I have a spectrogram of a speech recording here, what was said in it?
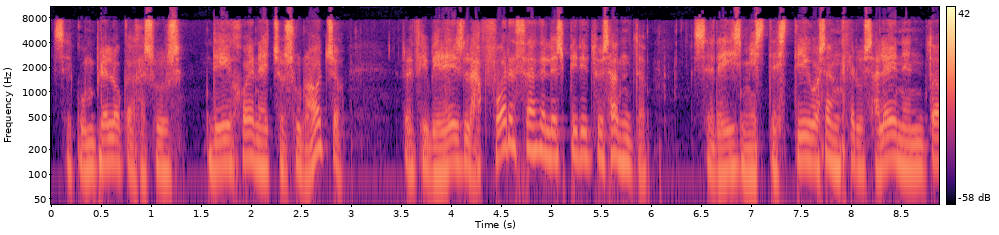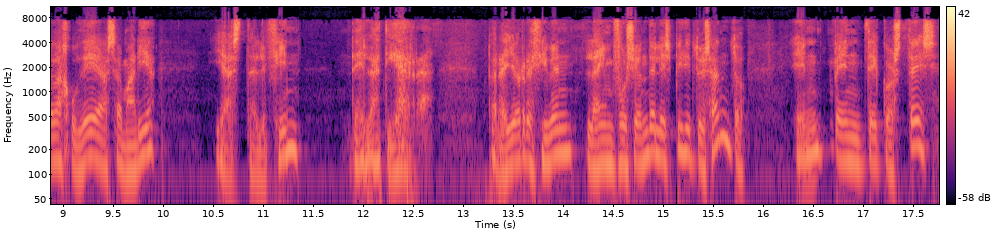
Se cumple lo que Jesús dijo en Hechos 1.8. Recibiréis la fuerza del Espíritu Santo. Seréis mis testigos en Jerusalén, en toda Judea, Samaria y hasta el fin de la tierra. Para ello reciben la infusión del Espíritu Santo en Pentecostés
